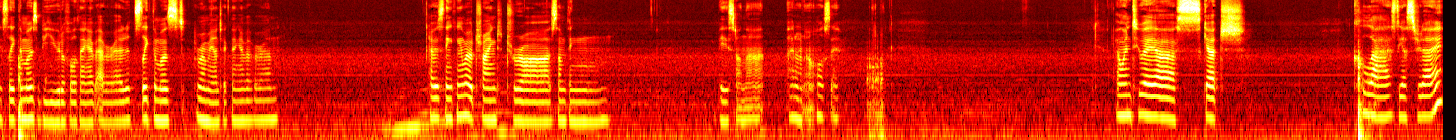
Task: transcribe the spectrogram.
is like the most beautiful thing I've ever read. It's like the most romantic thing I've ever read. I was thinking about trying to draw something based on that. I don't know. We'll see. I went to a uh, sketch class yesterday.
